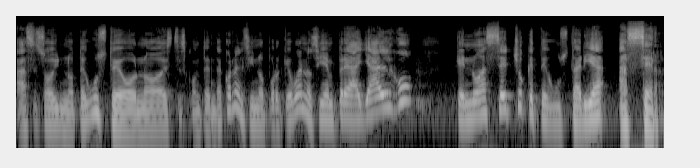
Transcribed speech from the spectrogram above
haces hoy no te guste o no estés contenta con él, sino porque, bueno, siempre hay algo que no has hecho que te gustaría hacer.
